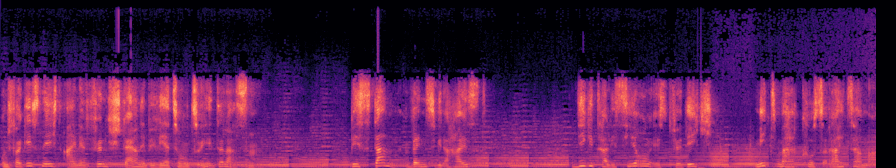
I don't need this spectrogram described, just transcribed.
und vergiss nicht, eine 5-Sterne-Bewertung zu hinterlassen. Bis dann, wenn es wieder heißt, Digitalisierung ist für dich mit Markus Reitzhammer.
